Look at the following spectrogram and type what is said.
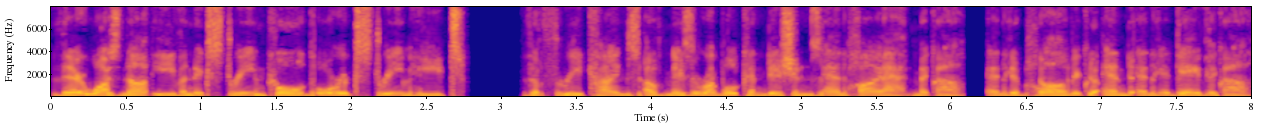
There was not even extreme cold or extreme heat. The three kinds of miserable conditions anhyatmika, anhibhadika and anhidavika.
